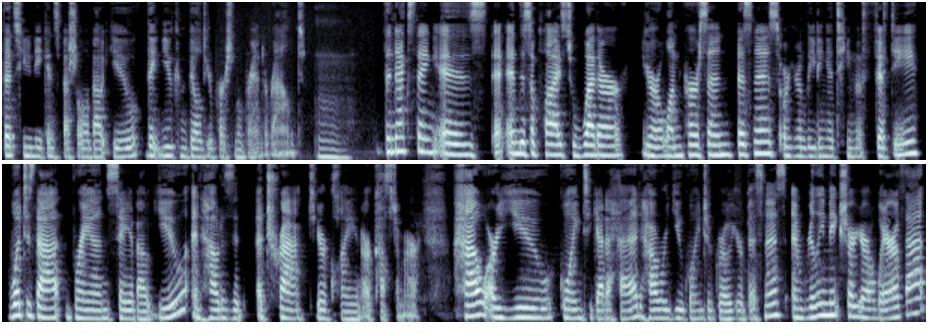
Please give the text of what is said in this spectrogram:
that's unique and special about you that you can build your personal brand around? Mm. The next thing is, and this applies to whether you're a one person business or you're leading a team of 50, what does that brand say about you and how does it attract your client or customer? How are you going to get ahead? How are you going to grow your business? And really make sure you're aware of that.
